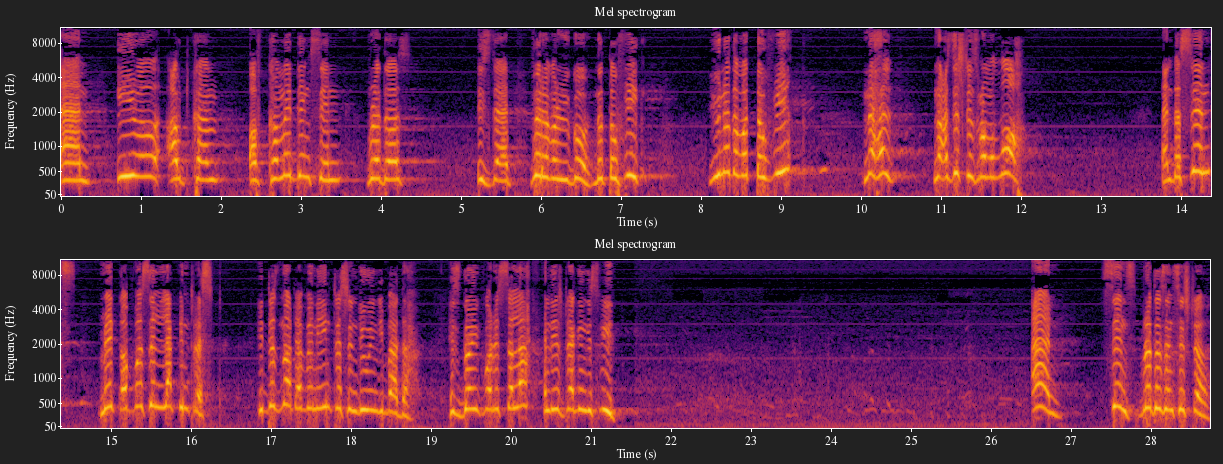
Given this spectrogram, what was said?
an evil outcome of committing sin, brothers, is that wherever you go, no tawfiq. You know the word tawfiq? No help, no assistance from Allah. And the sins make a person lack interest. He does not have any interest in doing ibadah. He's going for his salah and he's dragging his feet. And sins, brothers and sisters,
